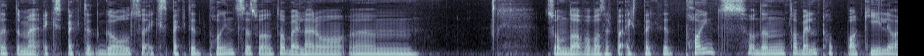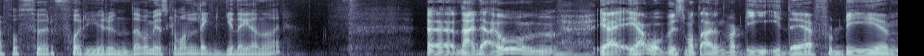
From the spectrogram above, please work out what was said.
dette med expected goals og expected points. Jeg så en tabell her og, um, som da var basert på expected points. Og den tabellen toppa Kiel i hvert fall før forrige runde. Hvor mye skal man legge i de greiene der? Eh, nei, det er jo jeg, jeg er overbevist om at det er en verdi i det, fordi eh,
